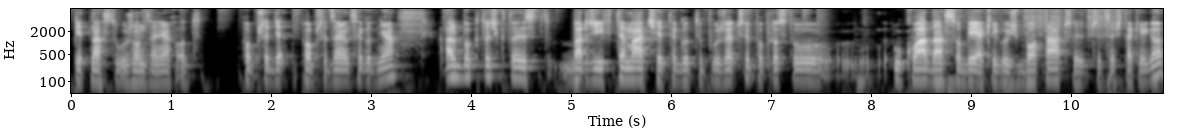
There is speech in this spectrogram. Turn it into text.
15 urządzeniach od poprzedzającego dnia, albo ktoś, kto jest bardziej w temacie tego typu rzeczy, po prostu układa sobie jakiegoś bota czy, czy coś takiego.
